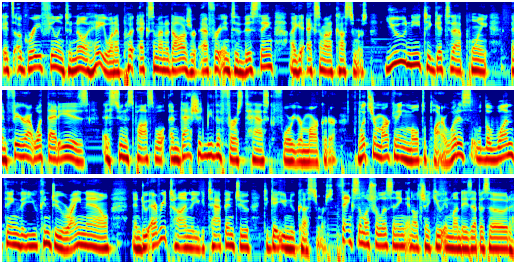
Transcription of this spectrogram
It's a great feeling to know, hey, when I put X amount of dollars or effort into this thing, I get X amount of customers. You need to get to that point and figure out what that is as soon as possible. And that should be the first task for your marketer. What's your marketing multiplier? What is the one thing that you can do right now and do every time that you can tap into to get you new customers? Thanks so much for listening, and I'll check you in Episode.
